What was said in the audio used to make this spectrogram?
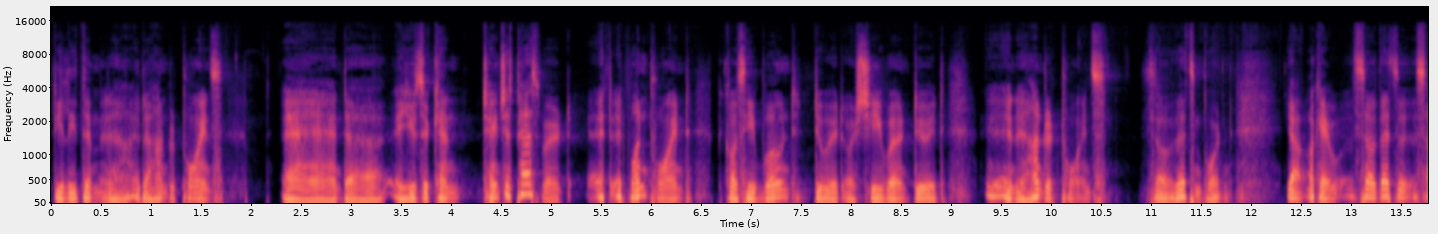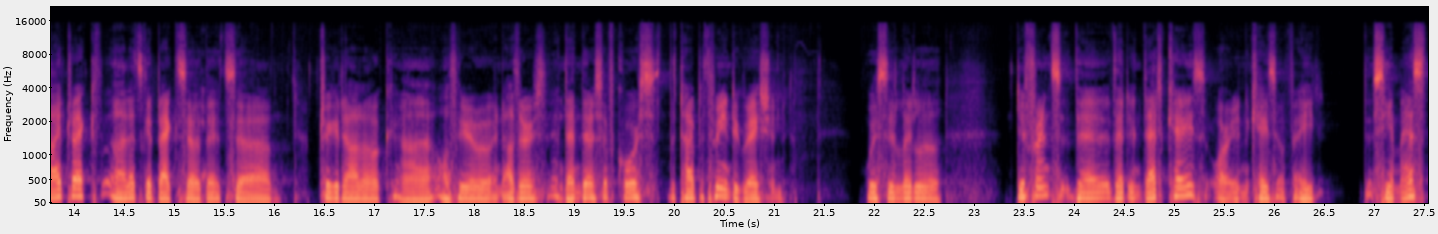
delete them at a, hundred points. And uh, a user can change his password at, at one point because he won't do it or she won't do it in a hundred points. So that's important. Yeah. Okay. So that's a sidetrack. Uh, let's get back. So that's uh, Trigger Dialog, uh, Auth0 and others. And then there's, of course, the Typo 3 integration with a little difference that, that in that case, or in the case of a CMS,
